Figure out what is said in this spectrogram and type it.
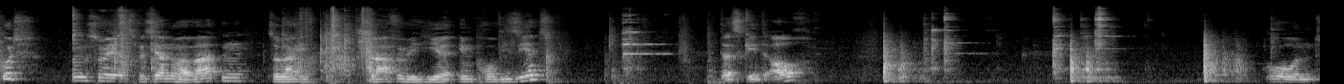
Gut, dann müssen wir jetzt bis Januar warten. Solange schlafen wir hier improvisiert. Das geht auch. Und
